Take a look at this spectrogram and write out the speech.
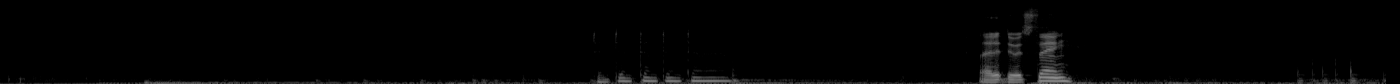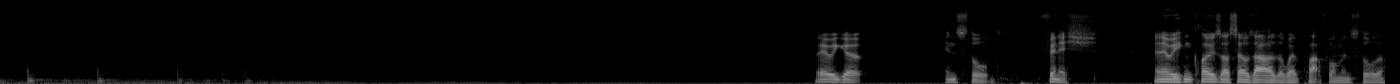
Dun, dun, dun, Let it do its thing. There we go. Installed. Finish. And then we can close ourselves out of the web platform installer.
